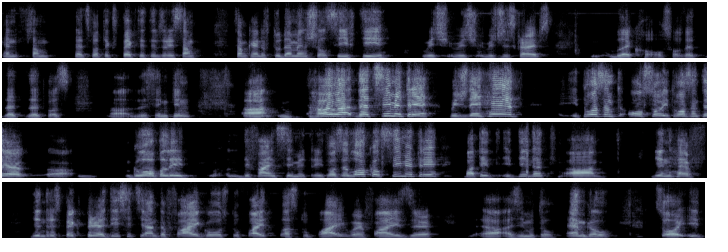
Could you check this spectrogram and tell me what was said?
kind of some, that's what expected if there is some, some kind of two-dimensional CFT which, which, which describes black hole. So that, that, that was uh, the thinking. Uh, however, that symmetry which they had, it wasn't also, it wasn't a uh, globally defined symmetry. It was a local symmetry, but it, it didn't uh, didn't have didn't respect periodicity and the phi goes to phi plus 2 pi where phi is the uh, azimuthal angle so it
